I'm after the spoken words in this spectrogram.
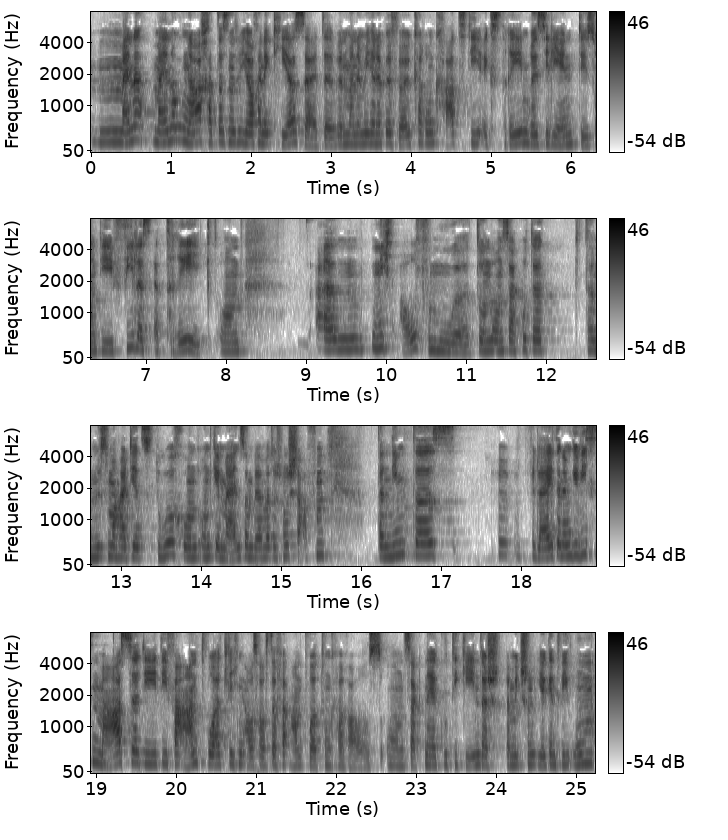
Meiner Meinung nach hat das natürlich auch eine Kehrseite, wenn man nämlich eine Bevölkerung hat, die extrem resilient ist und die vieles erträgt und ähm, nicht aufmurt und, und sagt, gut, da, da müssen wir halt jetzt durch und, und gemeinsam werden wir das schon schaffen, dann nimmt das vielleicht in einem gewissen Maße die, die Verantwortlichen aus, aus der Verantwortung heraus und sagt, naja gut, die gehen da, damit schon irgendwie um.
